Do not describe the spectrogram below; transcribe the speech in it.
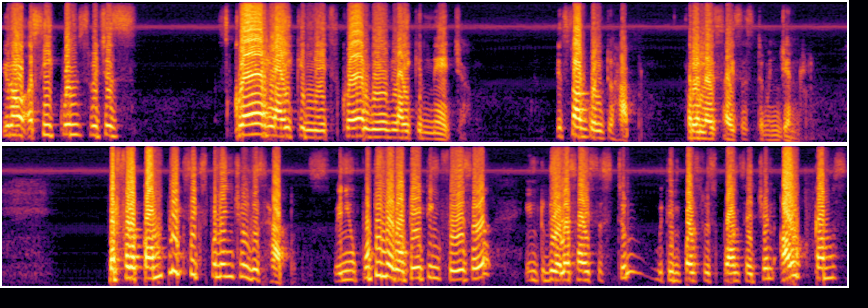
you know a sequence which is square like in nature, square wave like in nature, it is not going to happen for an LSI system in general. But for a complex exponential this happens. When you put in a rotating phasor into the LSI system with impulse response Hn, out comes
